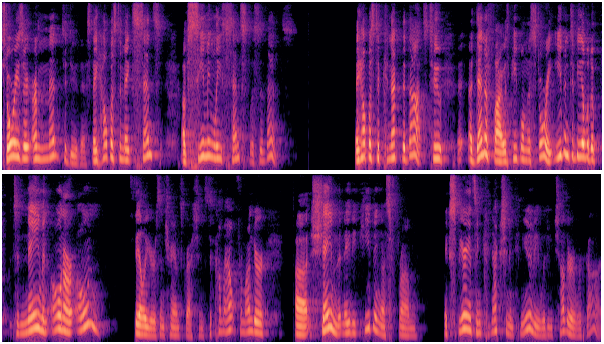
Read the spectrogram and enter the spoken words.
Stories are, are meant to do this. They help us to make sense of seemingly senseless events. They help us to connect the dots, to identify with people in the story, even to be able to, to name and own our own failures and transgressions, to come out from under uh, shame that may be keeping us from experiencing connection and community with each other with God.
